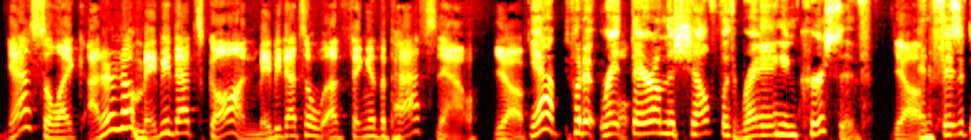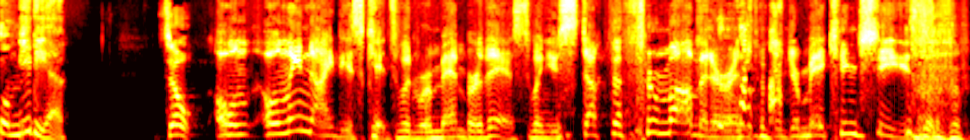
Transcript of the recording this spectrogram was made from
yeah so like I don't know maybe that's gone maybe that's a, a thing of the past now Yeah. Yeah, put it right there on the shelf with writing in cursive. Yeah. And physical media. So On- only 90s kids would remember this when you stuck the thermometer in when you're making cheese.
